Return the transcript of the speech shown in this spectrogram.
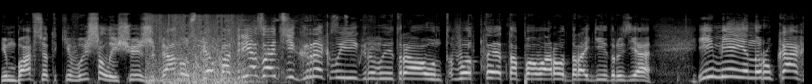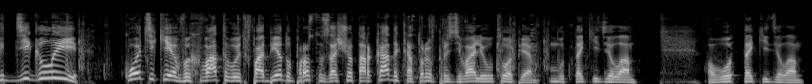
Имба все-таки вышел, еще и Жигана успел подрезать, и Грег выигрывает раунд. Вот это поворот, дорогие друзья. Имея на руках диглы, Котики выхватывают победу просто за счет аркады, которую прозевали Утопия. Вот такие дела. Вот такие дела.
